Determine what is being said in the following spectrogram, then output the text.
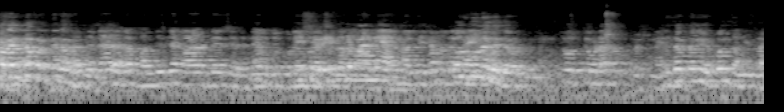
प्रत्येकावर काय झालं, बंदीच्या काळातले ते गुन्हे शर्यती मान्य आहे आपणाला, त्याच्याबद्दल तो गुन्हा काही- त्याच्यावरती. तो तेवढाच प्रश्न आहे. जर त्याने हे पण सांगितलं.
